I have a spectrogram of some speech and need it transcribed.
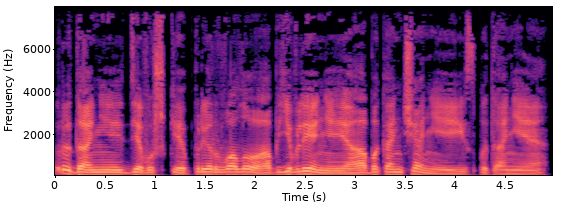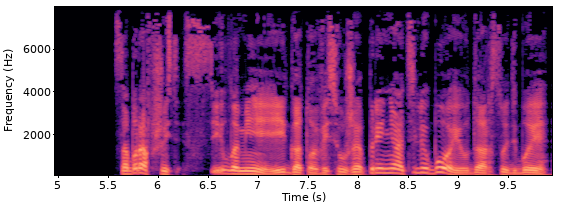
Рыдание девушки прервало объявление об окончании испытания. Собравшись с силами и готовясь уже принять любой удар судьбы,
